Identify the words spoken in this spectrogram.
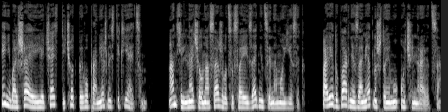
и небольшая ее часть течет по его промежности к яйцам. Анхель начал насаживаться своей задницей на мой язык. По виду парня заметно, что ему очень нравится.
